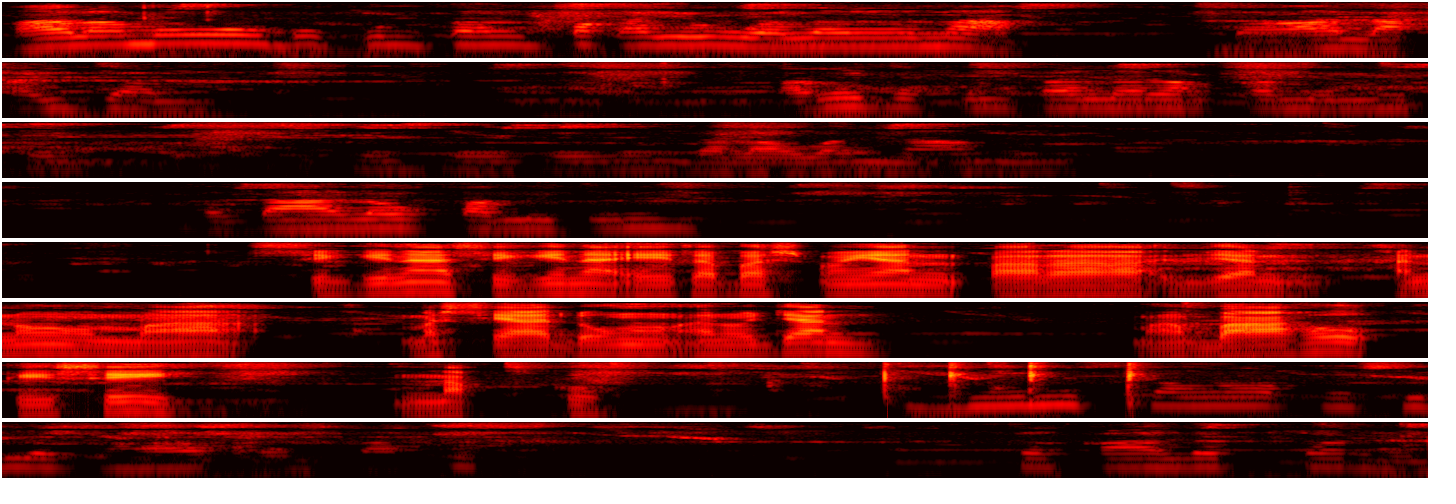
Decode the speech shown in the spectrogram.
Alam mo, pupuntahan pa kayo, wala na na. Bahala kayo dyan. Kami pupunta na lang kami nito. Sige, yung dalawan namin. Dadalaw kami dun. sige na, sige na, ilabas mo yan para diyan ano, ma, masyadong ano diyan, mabaho kasi nakko. Binis pa nga po sila kahapon. Tapos, kakalat pa rin.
